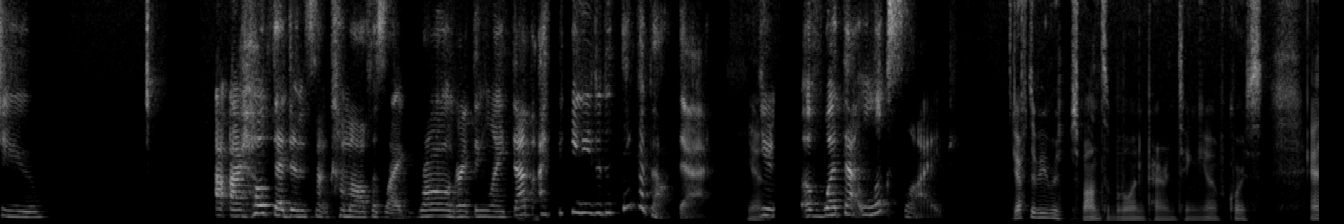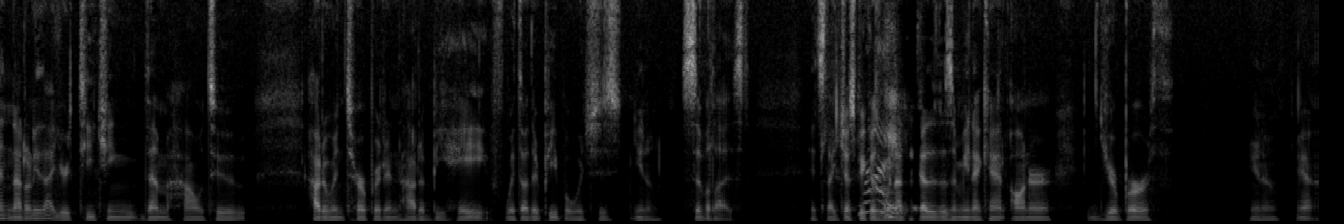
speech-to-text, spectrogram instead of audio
to I, I hope that didn't come off as like wrong or anything like that. But I think you needed to think about that. Yeah. You know, of what that looks like. You have to be responsible in parenting, yeah, of course. And not only that, you're teaching them how to how to interpret and how to behave with other people, which is, you know, civilized. It's like just because right. we're not together doesn't mean I can't honor your birth. You know? Yeah.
